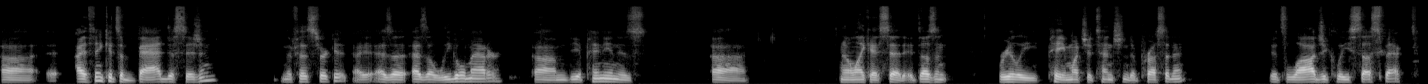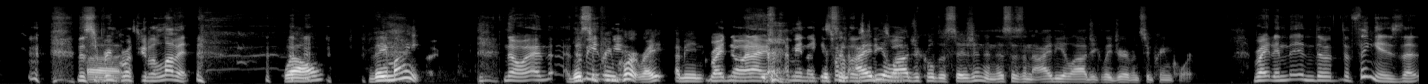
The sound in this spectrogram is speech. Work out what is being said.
Uh, I think it's a bad decision in the Fifth Circuit I, as a as a legal matter. Um, the opinion is, uh, you know, like I said, it doesn't really pay much attention to precedent. It's logically suspect. the Supreme uh, Court's going to love it. well, they might. No, and the Supreme me, Court, right? I mean, right? No, and I, I mean, like it's, it's an ideological decision, and this is an ideologically driven Supreme Court right and, and the the thing is that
